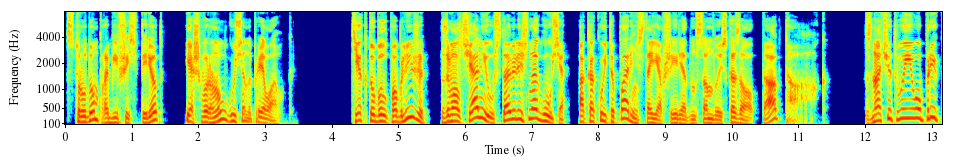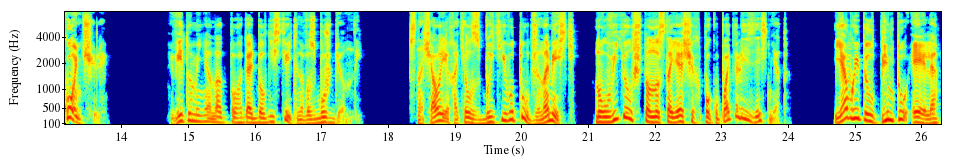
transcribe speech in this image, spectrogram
С трудом пробившись вперед, я швырнул гуся на прилавок. Те, кто был поближе, замолчали и уставились на гуся, а какой-то парень, стоявший рядом со мной, сказал «Так-так, значит, вы его прикончили». Вид у меня, надо полагать, был действительно возбужденный. Сначала я хотел сбыть его тут же, на месте, но увидел, что настоящих покупателей здесь нет. Я выпил пинту Эля,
